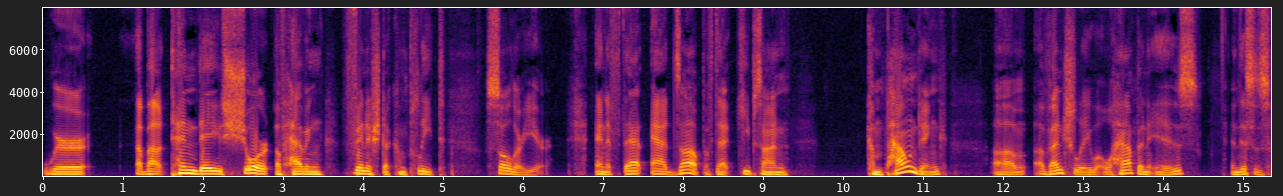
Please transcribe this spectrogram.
we're about 10 days short of having finished a complete solar year. And if that adds up, if that keeps on compounding, um, eventually what will happen is, and this is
